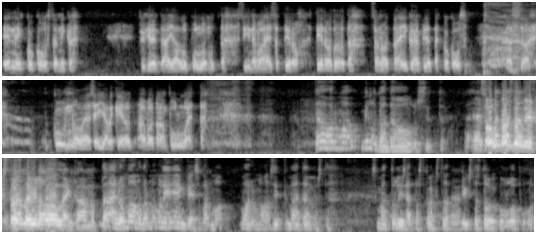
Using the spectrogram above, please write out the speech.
ennen kokousta niin tyhjennetään jallupullo, mutta siinä vaiheessa Tero, Tero tota, sanoi, että eiköhän pidetä kokous tässä kunnolla ja sen jälkeen avataan pullo. Että Tää on varmaan, milloinkaan tää on ollut sitten? Se on ollut Mä- mä- mä 2011 mä ollenkaan, mutta Mä en oo, mä, ollut varmaan, mä olin Enkeissä varmaan, varmaan sitten, mä en tämmöstä. Koska mä tulin sieltä vasta 2011 toukokuun lopulla.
